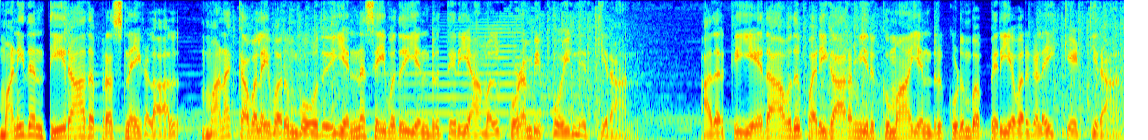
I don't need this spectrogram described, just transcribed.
மனிதன் தீராத பிரச்சனைகளால் மனக்கவலை வரும்போது என்ன செய்வது என்று தெரியாமல் குழம்பிப் போய் நிற்கிறான். அதற்கு ஏதாவது பரிகாரம் இருக்குமா என்று குடும்பப் பெரியவர்களை கேட்கிறான்.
